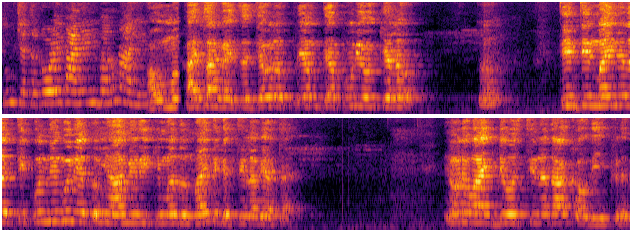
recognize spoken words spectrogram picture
तुमचे तर डोळे पाण्याने भरून आले. अहो मग काय सांगायचं? तेवढं प्रेम त्या पुरीवर केलं. हं? तीन तीन महिन्याला टिकून निघून येतो मी अमेरिकेमधून. माहिती का तिला भेटाय? एवढे वाईट दिवस तिनं दाखवले इकडं.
